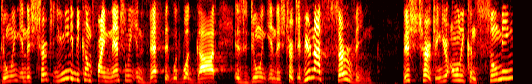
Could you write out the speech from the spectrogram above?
doing in this church, you need to become financially invested with what God is doing in this church. If you're not serving this church and you're only consuming,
